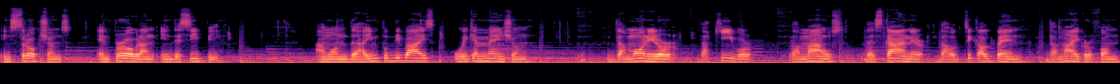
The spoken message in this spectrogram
instructions, and program in the CP. Among the input device, we can mention the monitor, the keyboard, the mouse, the scanner, the optical pen, the microphone,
